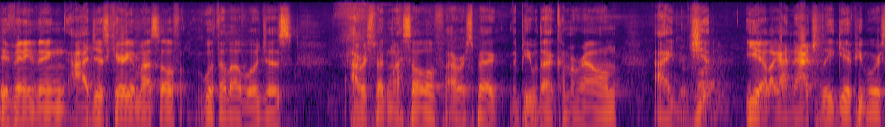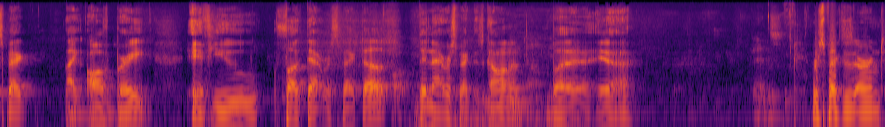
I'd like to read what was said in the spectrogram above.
if anything, I just carry myself with a level of just I respect myself. I respect the people that come around. I ju- yeah, like I naturally give people respect like off break. If you fuck that respect up, then that respect is gone. But yeah, Respect is earned,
